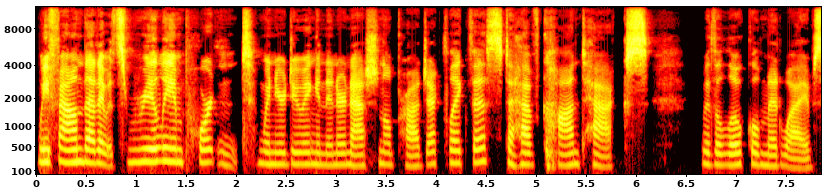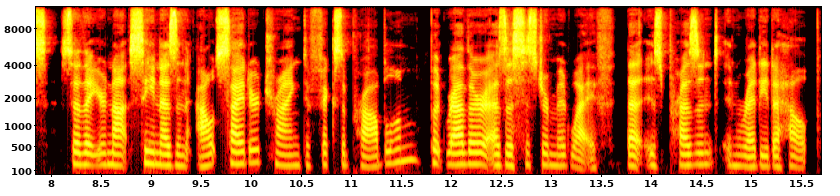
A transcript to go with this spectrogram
We found that it's really important when you're doing an international project like this to have contacts with the local midwives so that you're not seen as an outsider trying to fix a problem, but rather as a sister midwife that is present and ready to help.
